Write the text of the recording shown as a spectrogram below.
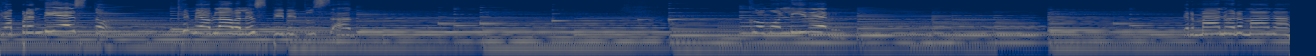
Y aprendí esto que me hablaba el Espíritu Santo. Como líder hermana,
